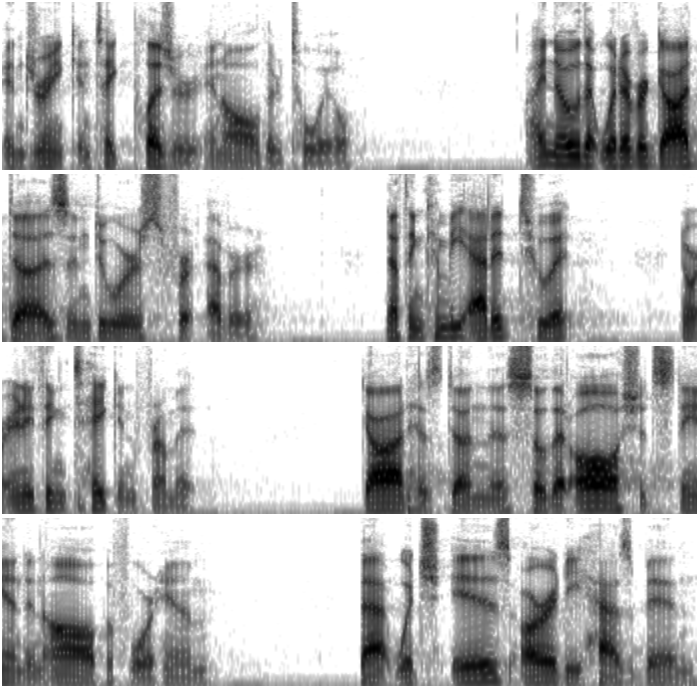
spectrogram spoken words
and drink and take pleasure in all their toil. I know that whatever God does endures forever. Nothing can be added to it, nor anything taken from it. God has done this so that all should stand in awe before him. That which is already has been,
